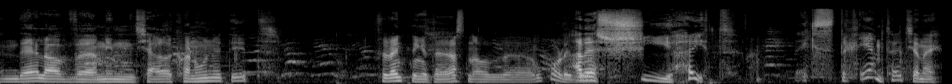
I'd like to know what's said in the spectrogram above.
en del av eh, min kjære kanon ut dit. Forventninger til resten av eh, oppholdet Ja, det er skyhøyt. Det er ekstremt høyt, kjenner jeg.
